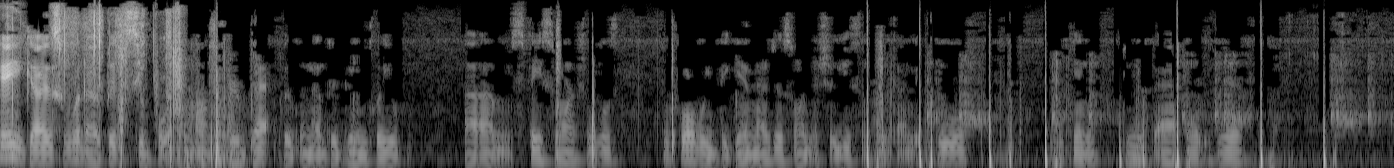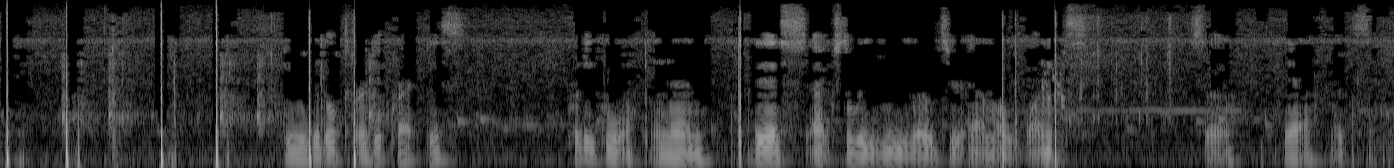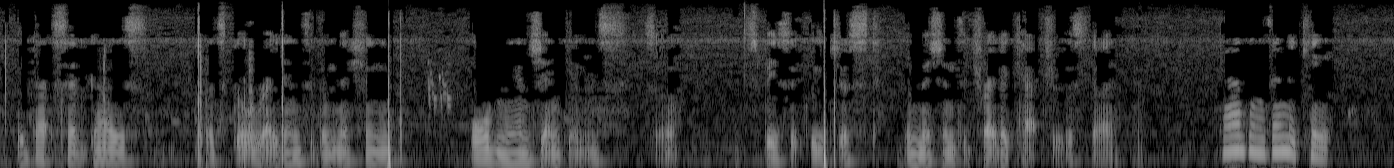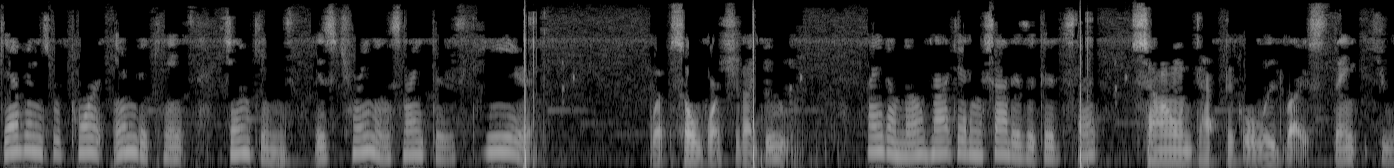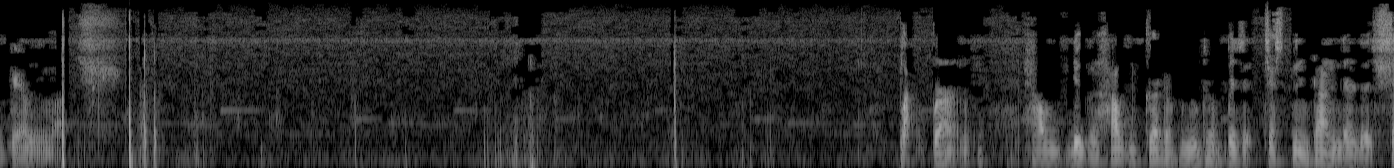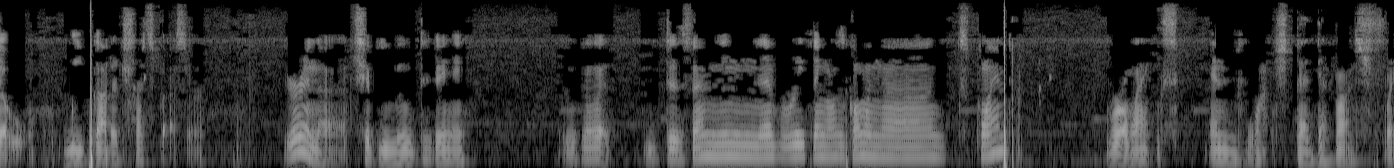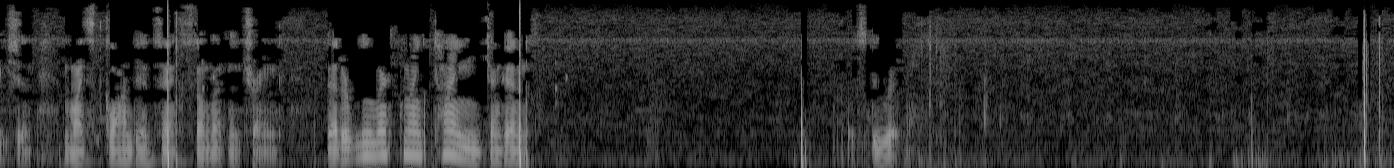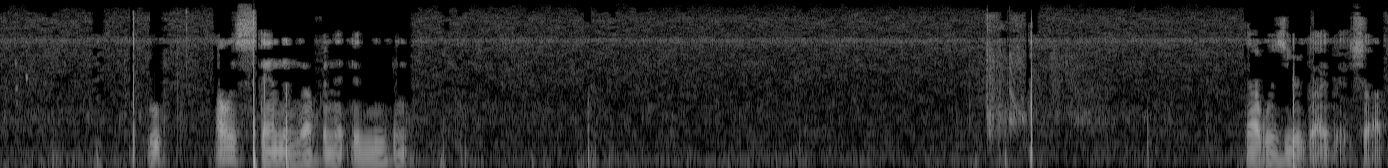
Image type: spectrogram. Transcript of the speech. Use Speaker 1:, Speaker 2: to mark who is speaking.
Speaker 1: Hey guys, what up? It's your boy Monster back with another gameplay of um, Space Marshals. Before we begin, I just wanted to show you something kind of cool. You can do that right here. Do a little target practice. Pretty cool. And then this actually reloads your ammo once. So, yeah, let's, with that said guys, let's go right into the mission. Old Man Jenkins. So, it's basically just a mission to try to capture this guy.
Speaker 2: Gavin's indicate. Gavin's report indicates Jenkins is training snipers here.
Speaker 1: What? So what should I do?
Speaker 2: I don't know. Not getting shot is a good start.
Speaker 1: Sound tactical advice. Thank you very much. Blackburn, how do, how good of you to visit just in time to the show. We've got a trespasser. You're in a chippy mood today. What, does that mean everything was going uh, planned? Relax and watch the demonstration. My squad is excellently trained. Better be worth my time, Jenkins. Let's do it. I was standing up and it didn't even... That was your guy that shot.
